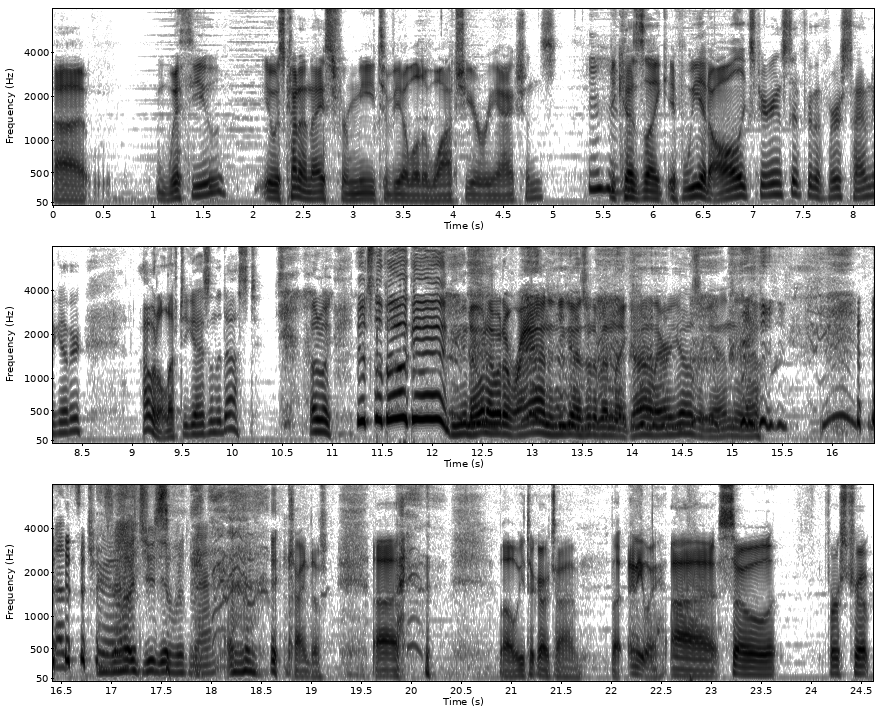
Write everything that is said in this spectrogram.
uh, with you. It was kind of nice for me to be able to watch your reactions because, like, if we had all experienced it for the first time together, I would have left you guys in the dust. I'd be like, "It's the Falcon," you know, and I would have ran, and you guys would have been like, "Oh, there he goes again," you know. That's true. Is that what you did with Matt? kind of. Uh, well, we took our time, but anyway. Uh, so first trip,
